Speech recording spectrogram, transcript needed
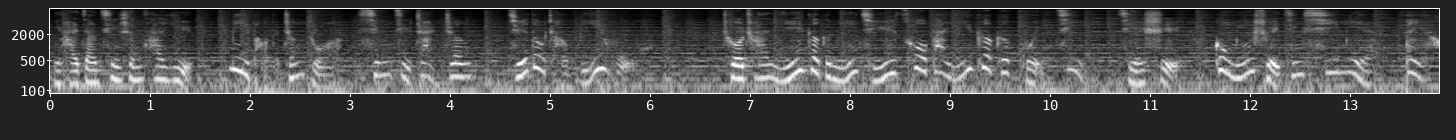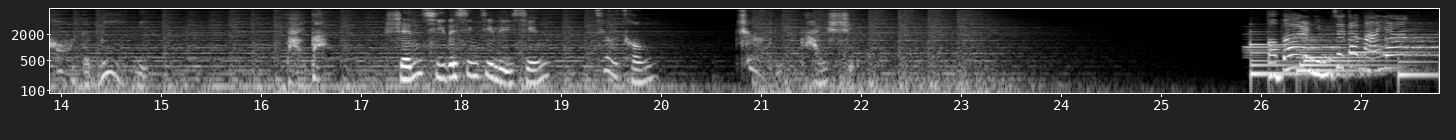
你还将亲身参与秘宝的争夺、星际战争、决斗场比武，戳穿一个个迷局，挫败一个个诡计，揭示共鸣水晶熄灭背后的秘密。来吧，神奇的星际旅行就从这里始。宝贝儿，你们在干嘛呀？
